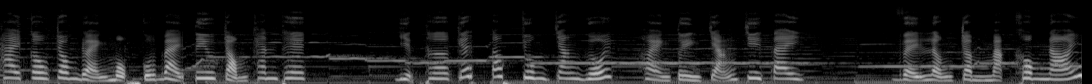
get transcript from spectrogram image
Hai câu trong đoạn một của bài tiêu trọng khanh thê. Dịch thơ kết tóc chung chăn gối. Hoàng Tuyền chẳng chia tay. Vệ lận trầm mặt không nói.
